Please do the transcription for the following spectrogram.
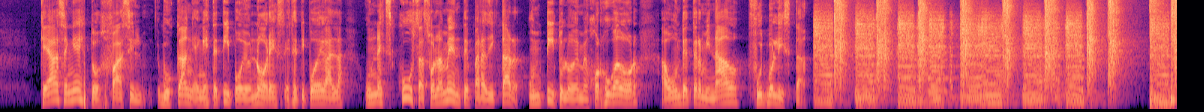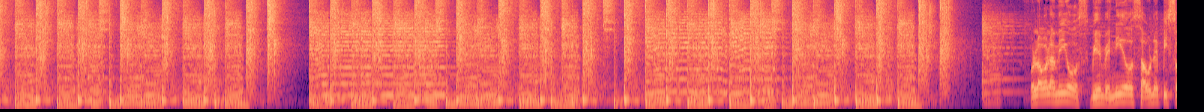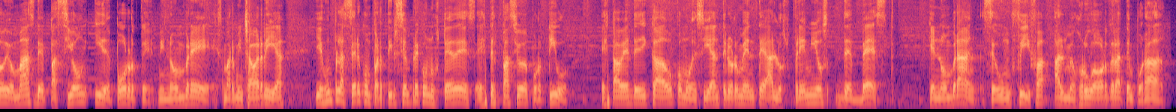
¿Qué hacen estos? Fácil, buscan en este tipo de honores, este tipo de gala, una excusa solamente para dictar un título de mejor jugador a un determinado futbolista. Hola, amigos, bienvenidos a un episodio más de Pasión y Deporte. Mi nombre es Marvin Chavarría y es un placer compartir siempre con ustedes este espacio deportivo, esta vez dedicado, como decía anteriormente, a los premios The Best, que nombran, según FIFA, al mejor jugador de la temporada.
